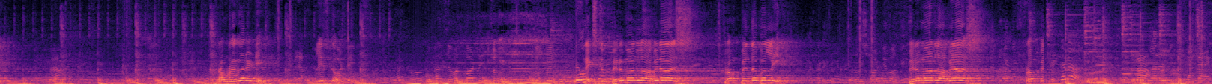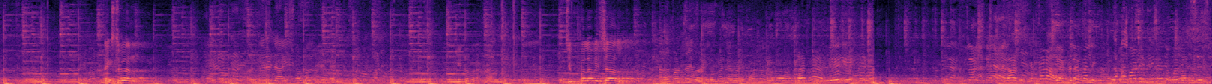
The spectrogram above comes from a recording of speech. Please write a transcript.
from Rangareddy. Please come. Next Perumalla Avinash from Peddapalli Perumalla Avinash from next one Chippala Vishal ఎక్కడ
